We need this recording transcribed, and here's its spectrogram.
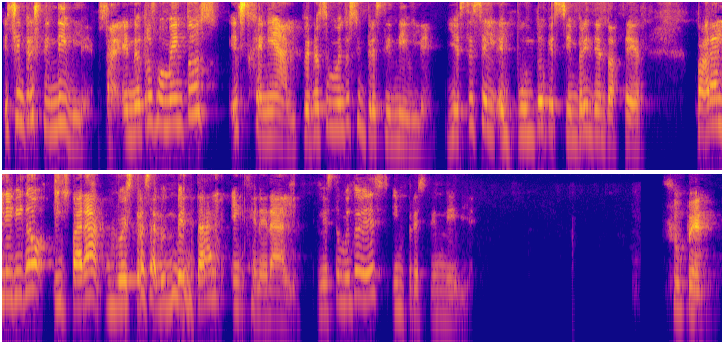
Es imprescindible. O sea, en otros momentos es genial, pero en ese momento es imprescindible. Y este es el, punto que siempre intento hacer para el líbido y para nuestra salud mental en general. En este momento es imprescindible. Súper.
